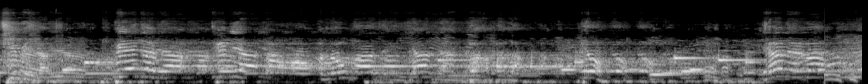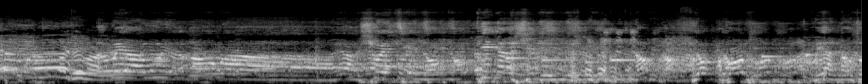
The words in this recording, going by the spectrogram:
区别的，别的呢，跟你讲，龙阿子也能干了，哟，也能干，怎么样？心里有有有有，不要闹出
